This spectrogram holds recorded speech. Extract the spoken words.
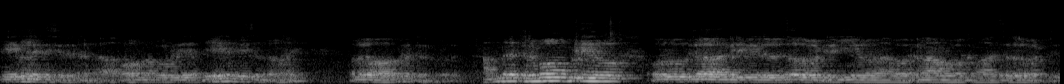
தேர்தல் என்ன செய்திருக்கின்றா தமிழ் அந்த திரும்பவும் இப்படி ஒரு ஒரு திருவாலங்கடிவில் சிதறப்பட்டு பக்கமாக சிதறப்பட்டு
